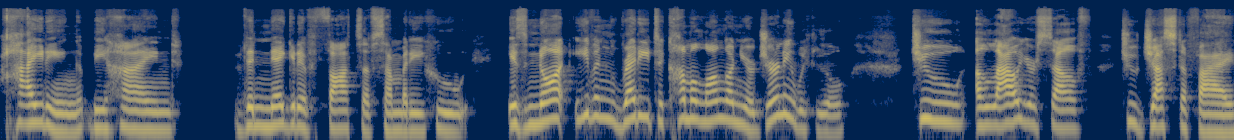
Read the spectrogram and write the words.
hiding behind the negative thoughts of somebody who is not even ready to come along on your journey with you to allow yourself to justify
